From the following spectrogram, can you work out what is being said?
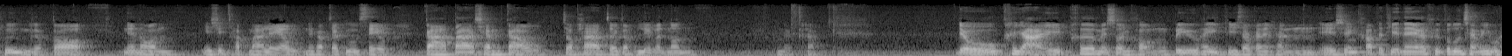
ครึ่งแล้วก็แน่นอนเอเชียนคัพมาแล้วนะครับจากลูเซลกาตาร์แชมป์เก่าเจ้าภาพเจอกับเลบานอนนะครับ เดี๋ยวขยายเพิ่มในส่วนของ preview ให้อีกทีสำหรับการแข่งขันเอเชียนคัพแต่ที่แน่ก็คือก็ลุ้นแชมป์กันอยู่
